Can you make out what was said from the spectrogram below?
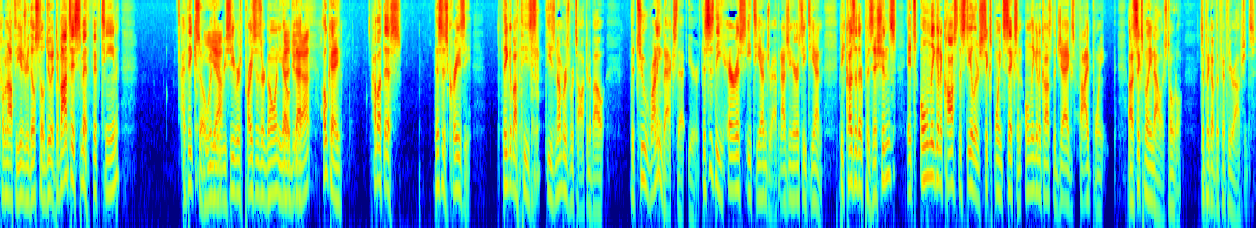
coming off the injury. They'll still do it. DeVonta Smith, fifteen. I think so. Where Yeah. the receivers' prices are going, you got to do do that. Okay. How about this? This is crazy. Think about these these numbers we're talking about. The two running backs that year. This is the Harris Etienne draft, Najee Harris Etienne. Because of their positions, it's only going to cost the Steelers six point six, and only going to cost the Jags five point uh, six million dollars total to pick up their fifth year options.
